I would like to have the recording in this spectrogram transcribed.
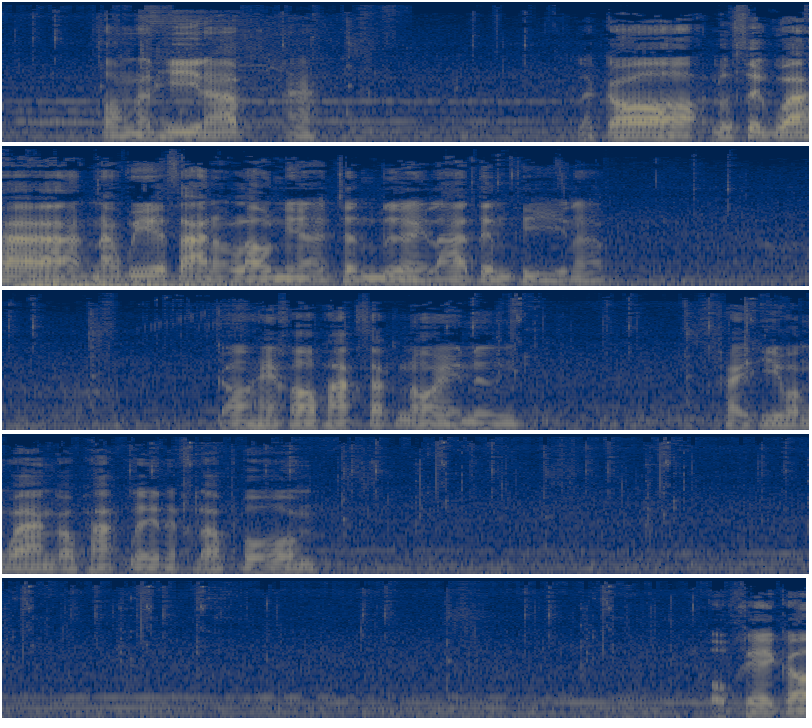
2 นาทีนะครับอะแล้วก็รู้สึกว่านักวิทยาศาสตร์ของเราเนี่ยจะเหนื่อยล้าเต็มทีนะครับ ก็ให้เขาพักสักหน่อยหนึ่ง รที่ว่างๆก็พักเลยนะครับผมโอเคก็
